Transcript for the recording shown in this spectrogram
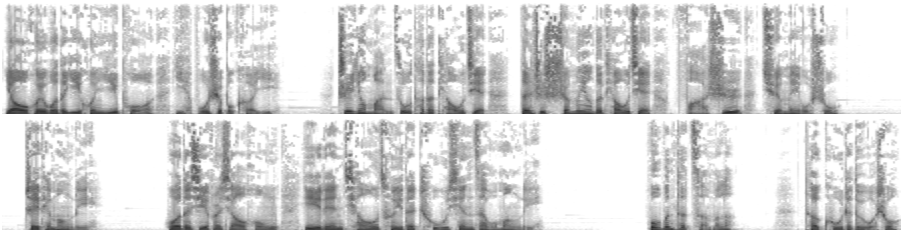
要回我的一魂一魄也不是不可以，只要满足他的条件。但是什么样的条件，法师却没有说。这天梦里，我的媳妇小红一脸憔悴的出现在我梦里。我问她怎么了，她哭着对我说：“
